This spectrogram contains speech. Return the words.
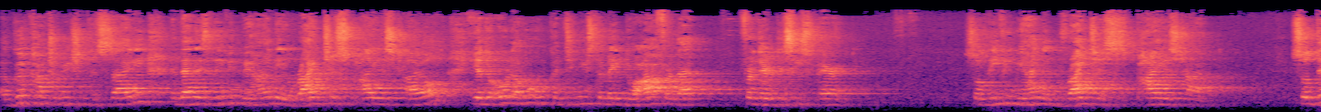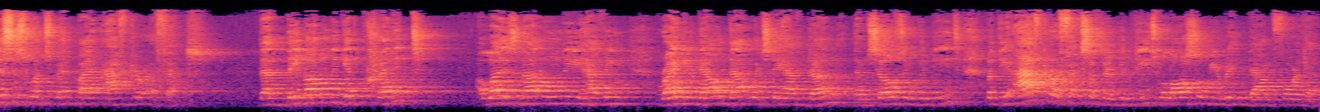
a good contribution to society, and that is leaving behind a righteous, pious child, يَدْعُو لَهُ who continues to make dua for that, for their deceased parent. So leaving behind a righteous, pious child. So this is what's meant by after effects. That they not only get credit, Allah is not only having writing down that which they have done themselves in good deeds, but the after effects of their good deeds will also be written down for them.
